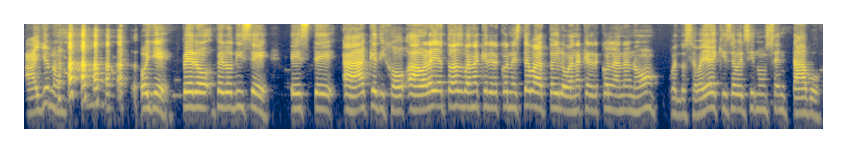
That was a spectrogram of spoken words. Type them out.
Ay, yo no. Oye, pero, pero dice, este, ah, que dijo, ahora ya todas van a querer con este vato y lo van a querer con lana, no. Cuando se vaya de aquí se va a ir sin un centavo.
